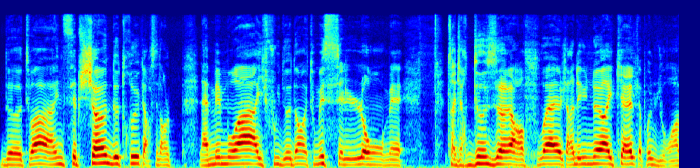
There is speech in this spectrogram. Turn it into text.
de toi Inception de trucs. Alors c'est dans la mémoire il fouille dedans et tout mais c'est long mais ça dure deux heures ouais j'ai regardé une heure et quelques après je me dis oh,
